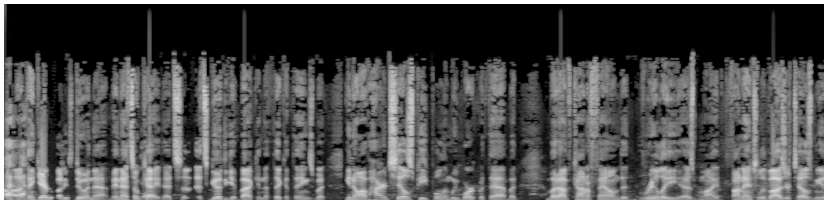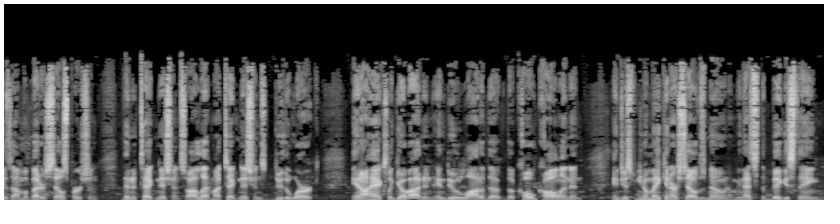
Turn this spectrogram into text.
Uh, I think everybody's doing that, and that's okay. That's uh, that's good to get back in the thick of things. But you know, I've hired salespeople, and we work with that. But but I've kind of found that really, as my financial advisor tells me, is I'm a better salesperson than a technician. So I let my technicians do the work, and I actually go out and, and do a lot of the the cold calling and and just you know making ourselves known. I mean, that's the biggest thing.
